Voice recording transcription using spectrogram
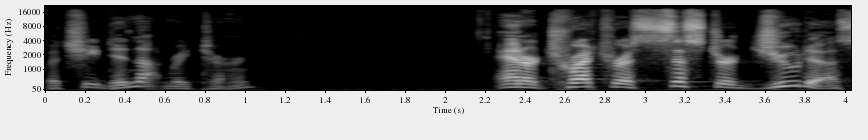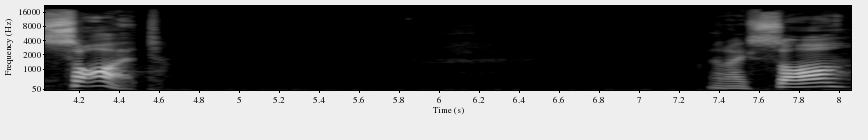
But she did not return. And her treacherous sister Judah saw it. And I saw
